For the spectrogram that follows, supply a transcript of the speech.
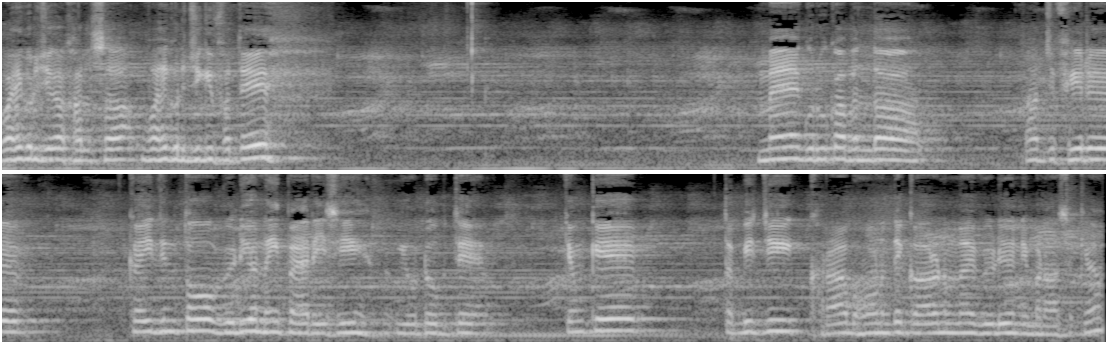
ਵਾਹਿਗੁਰੂ ਜੀ ਕਾ ਖਾਲਸਾ, ਵਾਹਿਗੁਰੂ ਜੀ ਕੀ ਫਤਿਹ। ਮੈਂ ਗੁਰੂ ਕਾ ਬੰਦਾ ਅੱਜ ਫਿਰ ਕਈ ਦਿਨ ਤੋਂ ਵੀਡੀਓ ਨਹੀਂ ਪੈ ਰਹੀ ਸੀ YouTube ਤੇ, ਕਿਉਂਕਿ ਤਬੀਅਤ ਜੀ ਖਰਾਬ ਹੋਣ ਦੇ ਕਾਰਨ ਮੈਂ ਵੀਡੀਓ ਨਹੀਂ ਬਣਾ ਸਕਿਆ।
